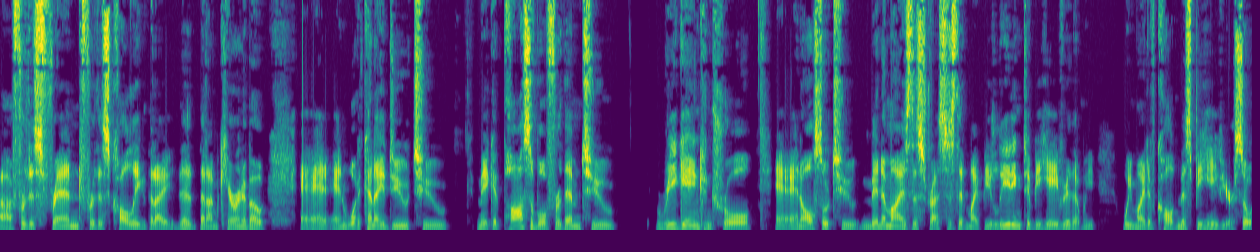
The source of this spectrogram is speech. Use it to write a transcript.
uh, for this friend, for this colleague that I that, that I'm caring about, and, and, what can I do to make it possible for them to regain control and, and, also to minimize the stresses that might be leading to behavior that we we might have called misbehavior. So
